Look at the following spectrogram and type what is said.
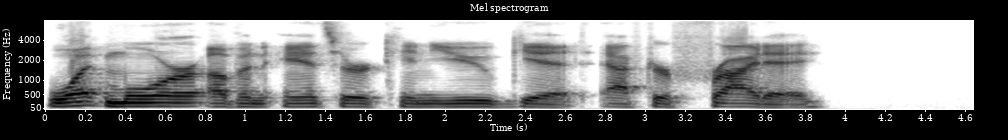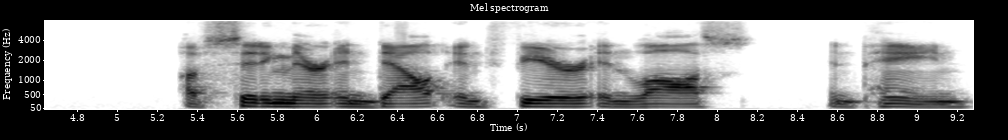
What more of an answer can you get after Friday of sitting there in doubt and fear and loss and pain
